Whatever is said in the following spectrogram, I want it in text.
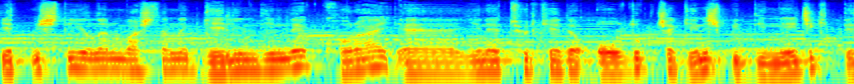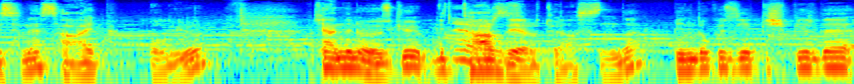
70'li yılların başlarına gelindiğinde Koray e, yine Türkiye'de oldukça geniş bir dinleyici kitlesine sahip oluyor. Kendine özgü bir tarz yaratıyor aslında. 1971'de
